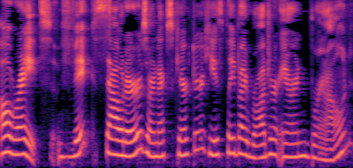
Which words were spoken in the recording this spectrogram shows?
All right, Vic Souders, our next character. He is played by Roger Aaron Brown.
